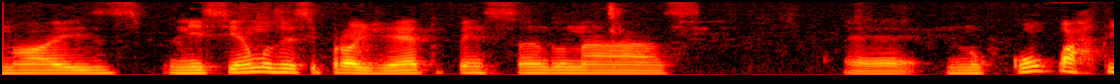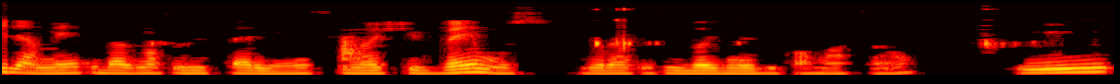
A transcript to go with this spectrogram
Nós iniciamos esse projeto pensando nas, é, no compartilhamento das nossas experiências que nós tivemos durante esses dois meses de formação. E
